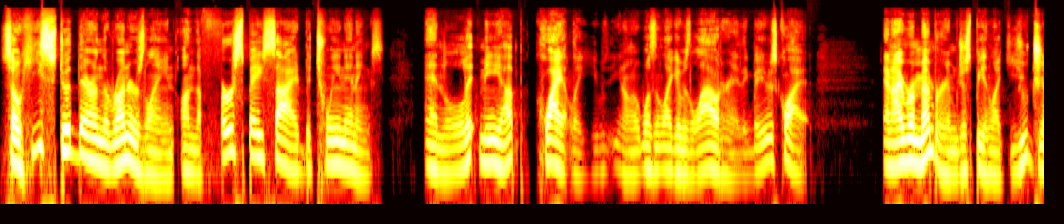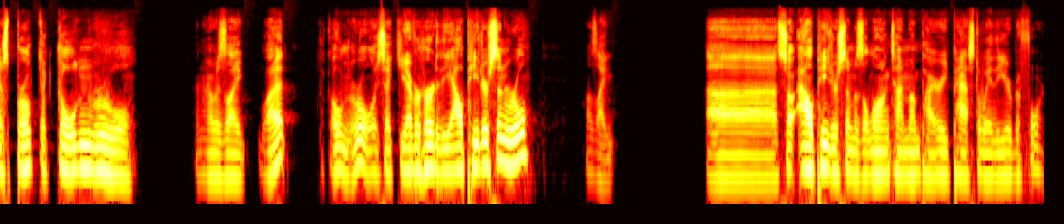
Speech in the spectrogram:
So he stood there in the runner's lane on the first base side between innings and lit me up quietly. You know, it wasn't like it was loud or anything, but he was quiet And I remember him just being like, You just broke the golden rule. And I was like, What? The golden rule? He's like, You ever heard of the Al Peterson rule? I was like, uh, so Al Peterson was a longtime umpire. He passed away the year before.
